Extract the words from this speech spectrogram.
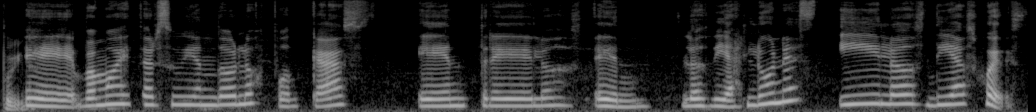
poquito. Eh, vamos a estar subiendo los podcasts entre los, en los días lunes y los días jueves.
